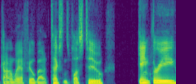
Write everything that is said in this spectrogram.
kind of the way I feel about it. Texans plus two. Game three,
